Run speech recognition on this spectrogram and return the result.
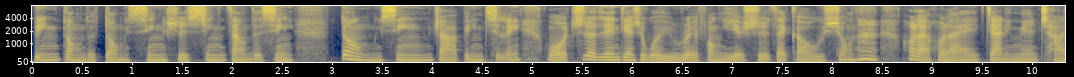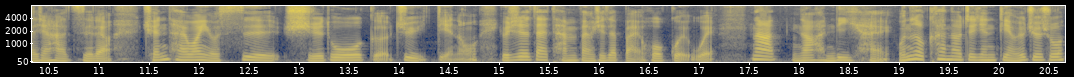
冰冻的冻，心是心脏的心。冻心炸冰淇淋，我吃的这间店是位于瑞丰夜市，在高雄。那后来回来家里面查了一下它的资料，全台湾有四十多个据点哦，有些是在摊贩，有些在百货柜位。那你知道很厉害，我那时候看到这间店，我就觉得说，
